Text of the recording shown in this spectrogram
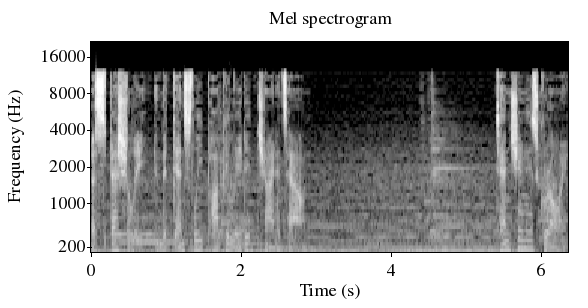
especially in the densely populated Chinatown. Tension is growing.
